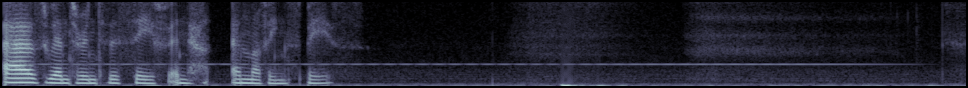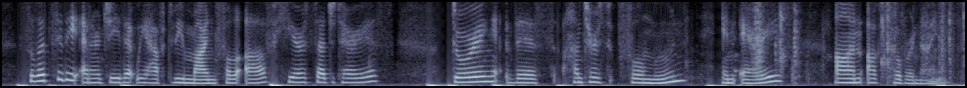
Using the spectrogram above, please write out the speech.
as we enter into this safe and, and loving space. So let's see the energy that we have to be mindful of here, Sagittarius, during this Hunter's full moon in Aries on October 9th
